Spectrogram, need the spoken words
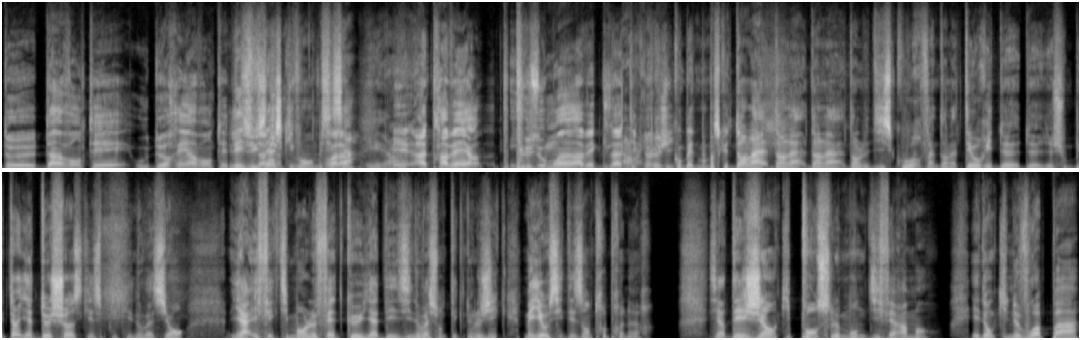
de d'inventer ou de réinventer des les usages qui vont, mais c'est Voilà. ça. Alors, mais à travers plus ou moins avec de la alors, technologie. Complètement, parce que dans, la, dans, la, dans, la, dans le discours, enfin dans la théorie de, de, de Schumpeter, il y a deux choses qui expliquent l'innovation. Il y a effectivement le fait qu'il y a des innovations technologiques, mais il y a aussi des entrepreneurs. C'est-à-dire des gens qui pensent le monde différemment. Et donc, qui ne voient pas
